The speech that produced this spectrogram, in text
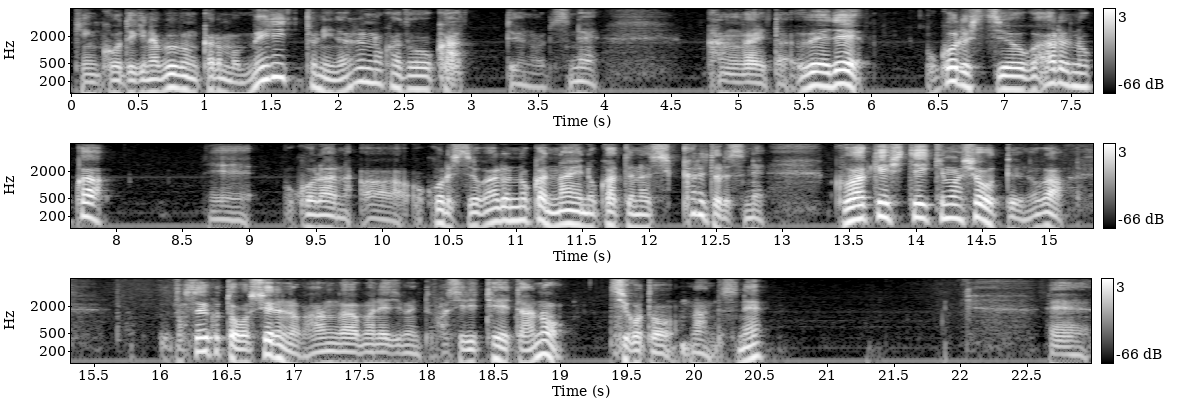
健康的な部分からもメリットになるのかどうかっていうのをですね、考えた上で、起こる必要があるのか、えー、起こらなあ起こる必要があるのかないのかっていうのはしっかりとですね、区分けしていきましょうというのが、そういうことを教えるのがアンガーマネジメントファシリテーターの仕事なんですね。え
